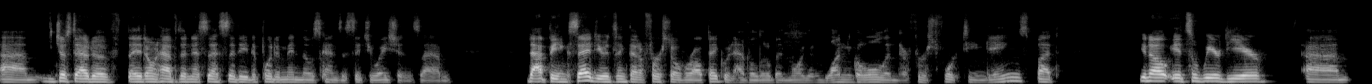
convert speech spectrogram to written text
Um, just out of they don't have the necessity to put him in those kinds of situations. Um, that being said, you would think that a first overall pick would have a little bit more than one goal in their first 14 games, but you know, it's a weird year. Um,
